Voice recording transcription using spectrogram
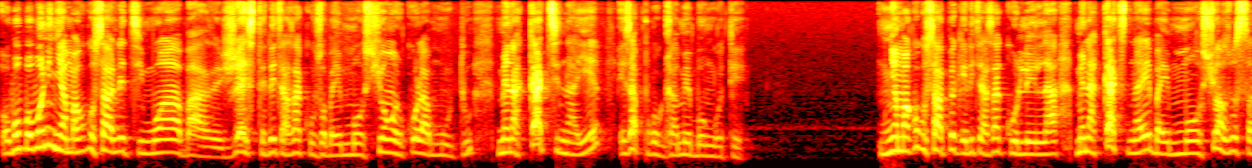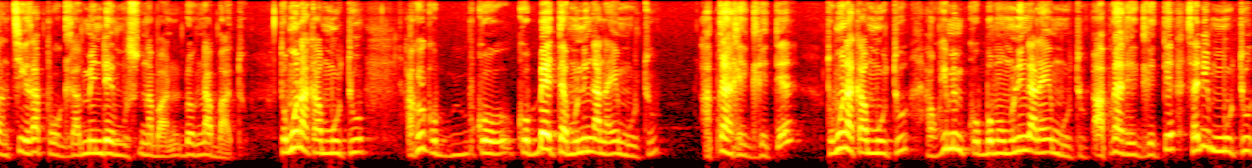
obomoni nyama kokosala neti mwa bageste neti aza kozwa baémotion lokola mutu me na kati na ye eza programme bongo te. Nyama kokosala mpe neti aza kolela me na kati na ye baémotion azosentir eza programme nde mosusu donc na bato tomonaka mutu akoki kobeta moninga na ye mutu après aregrete tomonaka mutu akoki meme koboma moninga na ye mutu après regrete cestadire mutu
